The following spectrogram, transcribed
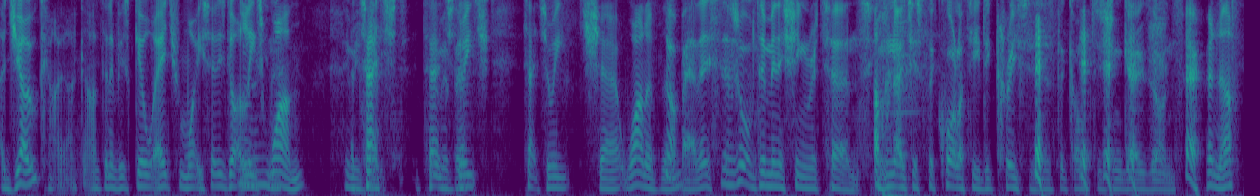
a joke. I, I don't know if it's gilt edged from what he said. He's got at Mm, least know, one attached, best. Do my attached to each, to each uh, one of them. Not bad. It's the sort of diminishing returns. Oh. You'll notice the quality decreases as the competition goes on. Fair enough.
